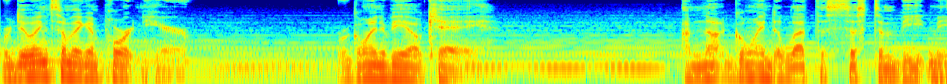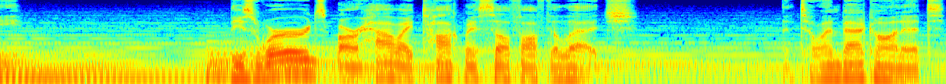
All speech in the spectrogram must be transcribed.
We're doing something important here. We're going to be okay. I'm not going to let the system beat me. These words are how I talk myself off the ledge until I'm back on it,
